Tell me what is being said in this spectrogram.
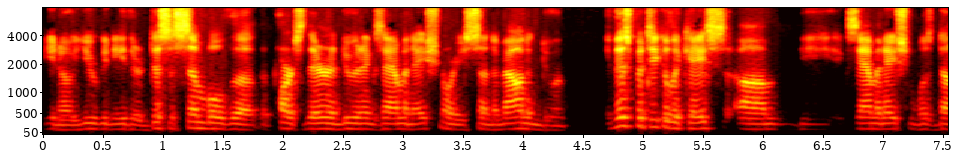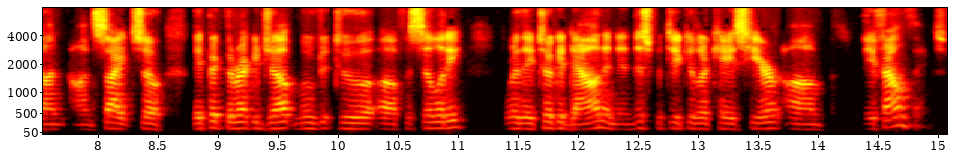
you know, you can either disassemble the, the parts there and do an examination, or you send them out and do them. In this particular case, um, the examination was done on site. So they picked the wreckage up, moved it to a, a facility where they took it down. And in this particular case here, um, they found things.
